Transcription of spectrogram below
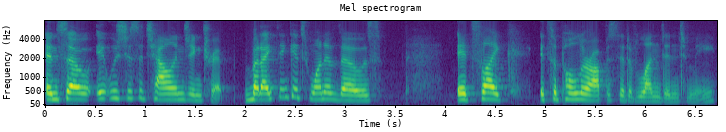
And so it was just a challenging trip. But I think it's one of those, it's like, it's a polar opposite of London to me.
